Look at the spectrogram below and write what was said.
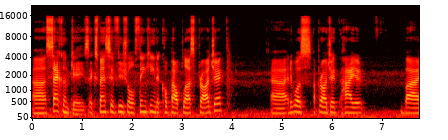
Uh, second case, expansive visual thinking, the Copel Plus project. Uh, it was a project hired by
